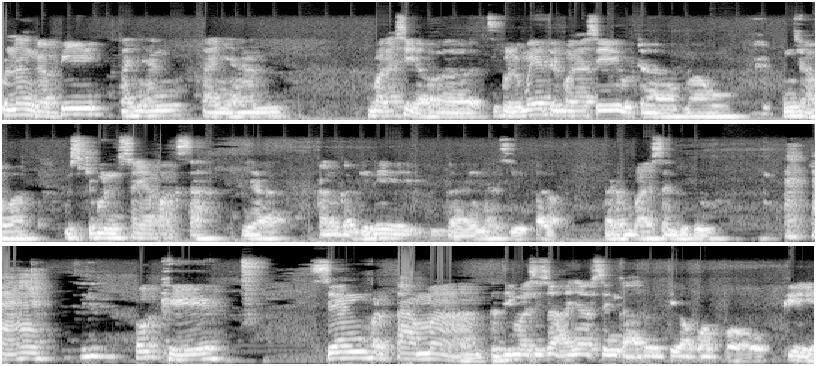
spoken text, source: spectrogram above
menanggapi pertanyaan-pertanyaan. Terima kasih ya uh, sebelumnya terima kasih udah mau menjawab. Meskipun saya paksa ya kalau gak gini gak enak sih kalau ada pembahasan gitu. Oke. Okay. yang pertama tadi masih saya sing gak ngerti apa-apa. Oke. Okay.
